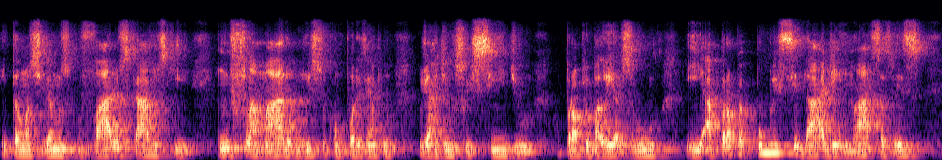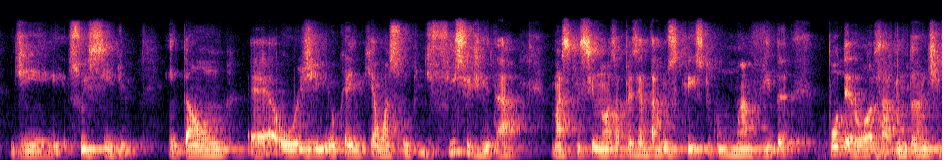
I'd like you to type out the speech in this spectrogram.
Então nós tivemos vários casos que inflamaram isso, como por exemplo o Jardim do Suicídio, o próprio Baleia Azul e a própria publicidade em massa às vezes de suicídio. Então, é, hoje eu creio que é um assunto difícil de lidar, mas que se nós apresentarmos Cristo como uma vida poderosa, abundante,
